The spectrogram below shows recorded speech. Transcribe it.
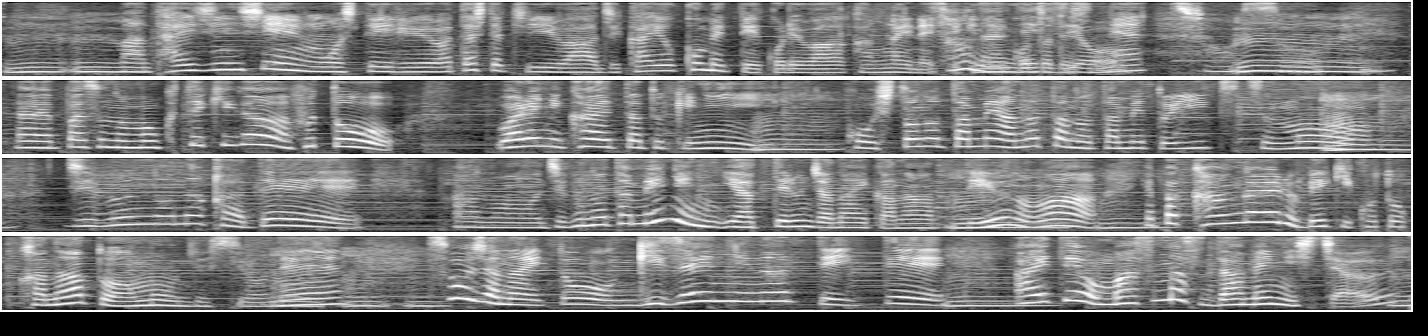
うんうん。まあ、対人支援をしている私たちは自戒を込めてこれは考えないといけないことですね。そうそう、うん。だからやっぱりその目的がふと我に返った時に、うん。こう人のためあなたのためと言いつつも、うん。自分の中であの自分のためにやってるんじゃないかなっていうのは、うんうんやっぱ考えるべきことかなとは思うんですよね。うんうんうんそうじゃないと偽善になっていて、うん。相手をますますダメにしちゃう。うんうんう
